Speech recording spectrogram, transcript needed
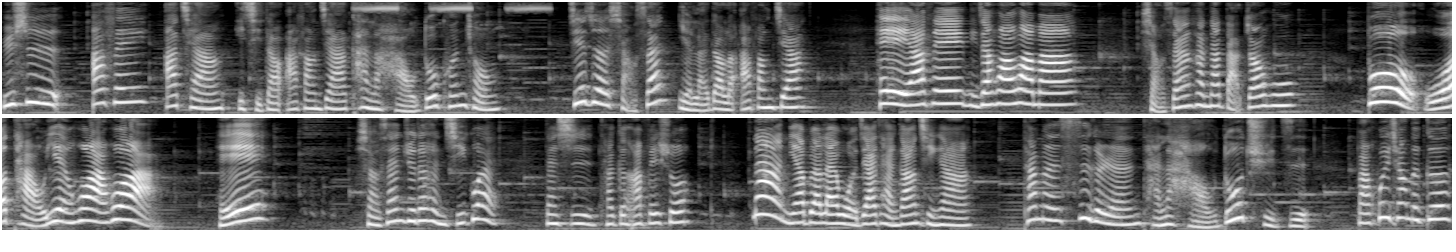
于是阿飞、阿强一起到阿芳家看了好多昆虫。接着小三也来到了阿芳家。嘿，阿飞，你在画画吗？小三和他打招呼。不，我讨厌画画。嘿，小三觉得很奇怪，但是他跟阿飞说：“那你要不要来我家弹钢琴啊？”他们四个人弹了好多曲子，把会唱的歌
